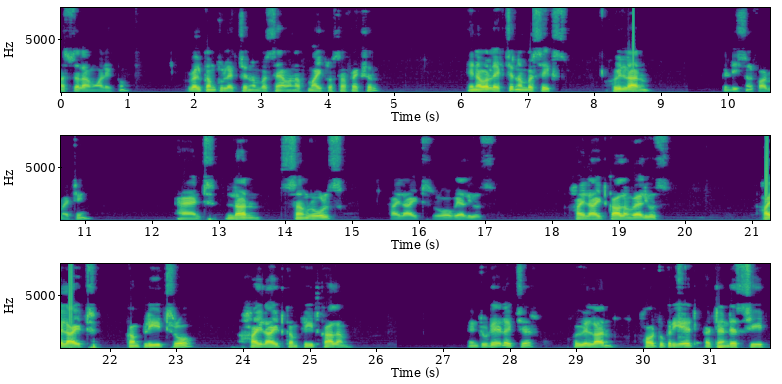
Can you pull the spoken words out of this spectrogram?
Assalamu alaikum. Welcome to lecture number 7 of Microsoft Excel. In our lecture number 6, we learn conditional formatting and learn some rules, highlight row values, highlight column values, highlight complete row, highlight complete column. In today's lecture, we will learn how to create attendance sheet.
